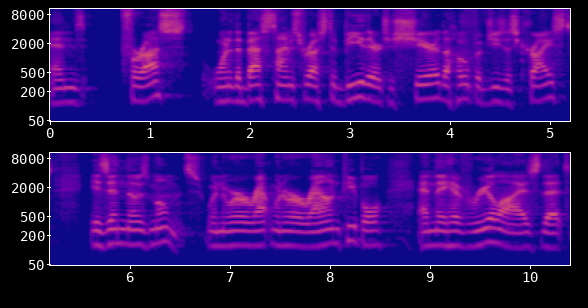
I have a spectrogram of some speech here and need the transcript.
And for us, one of the best times for us to be there to share the hope of Jesus Christ is in those moments when we're around, when we're around people and they have realized that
